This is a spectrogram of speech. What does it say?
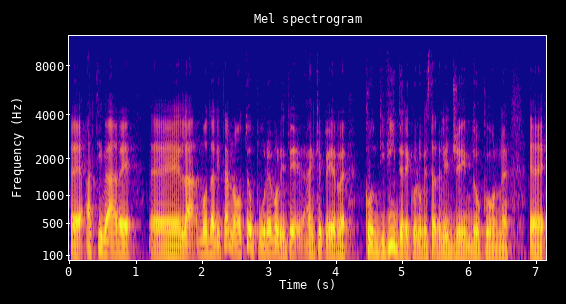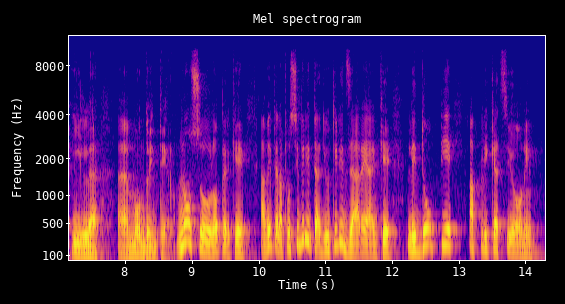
eh, attivare eh, la modalità note oppure volete anche per condividere quello che state leggendo con eh, il eh, mondo intero. Non solo perché avete la possibilità di utilizzare anche le doppie applicazioni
